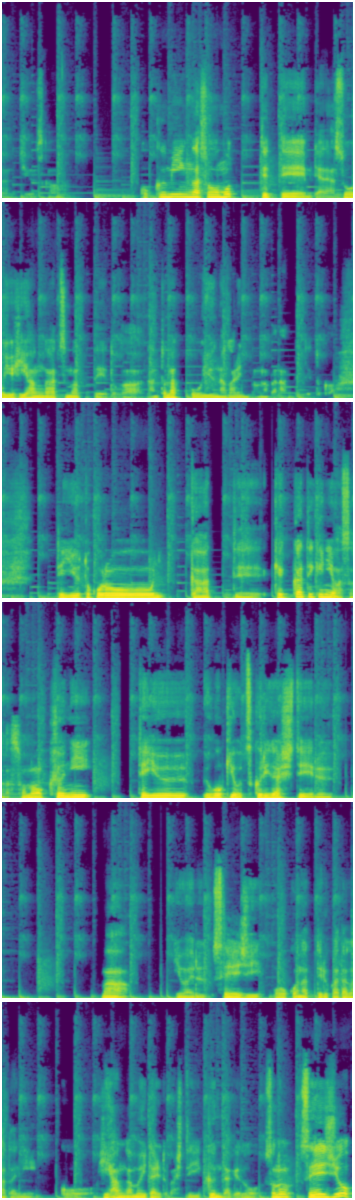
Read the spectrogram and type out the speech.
なんていうんですか。国民がそう思ってて、みたいな、そういう批判が集まってとか、なんとなくこういう流れに世の中なっててとか、っていうところがあって、結果的にはさ、その国っていう動きを作り出している、まあ、いわゆる政治を行っている方々に、こう、批判が向いたりとかしていくんだけど、その政治を、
